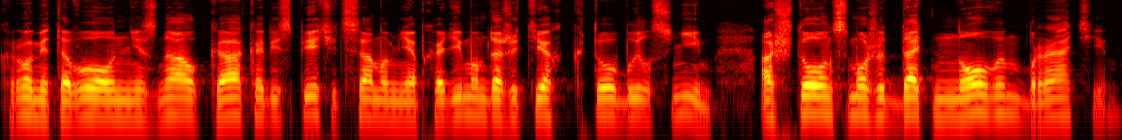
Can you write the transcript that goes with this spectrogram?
Кроме того, он не знал, как обеспечить самым необходимым даже тех, кто был с ним, а что он сможет дать новым братьям.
